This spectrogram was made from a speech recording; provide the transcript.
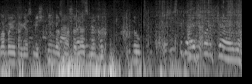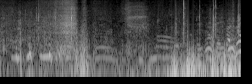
labai tokias miškingas nuošalias vietas. Daug Kalvių.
